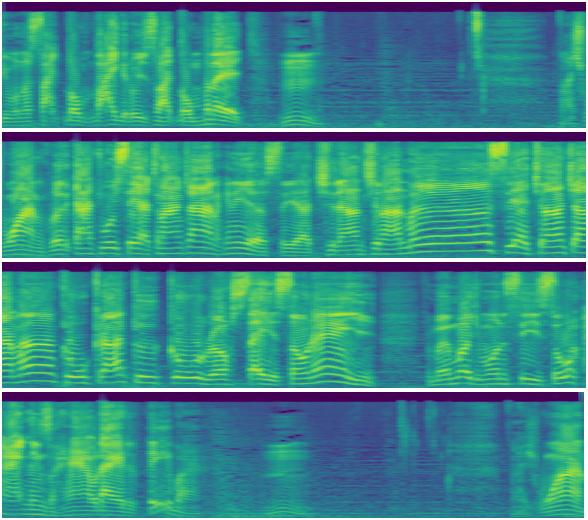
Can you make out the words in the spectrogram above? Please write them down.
ជាមួយនឹងសាច់ដុំដៃក៏ដូចជាសាច់ដុំភ្នែកហឹមណាឆ្វានព្រោះតែការជួយសៀច្រើនចាអ្នកគ្នាសៀច្រើនច្រើនមើលសៀច្រើនច្រើនមើលគូក្រោយគឺគូរកស្តេសូនឯងមើលមើលជាមួយនឹងស៊ីស៊ូនអាចនឹងសាហាវដែរទេបាទហឹមណាឆ្វាន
